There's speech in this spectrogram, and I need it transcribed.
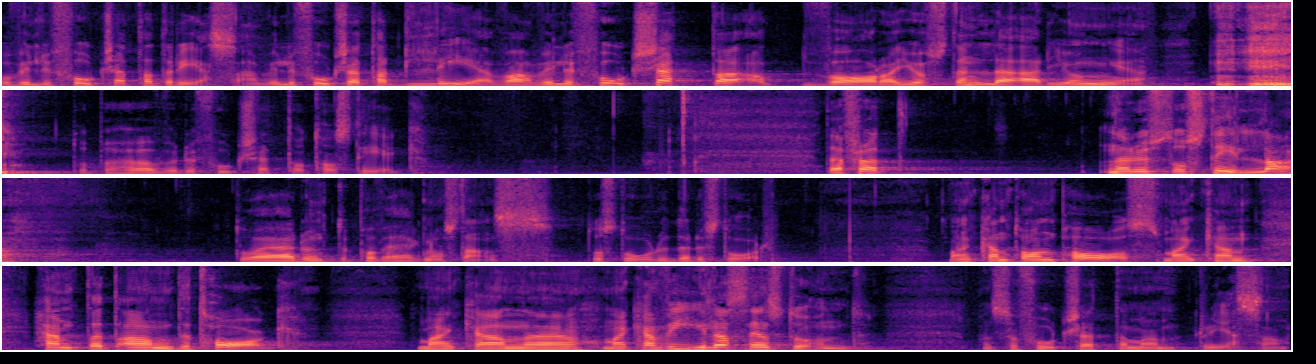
Och vill du fortsätta att resa, vill du fortsätta att leva, vill du fortsätta att vara just en lärjunge, då behöver du fortsätta att ta steg. Därför att när du står stilla, då är du inte på väg någonstans. Då står du där du står. Man kan ta en paus, man kan hämta ett andetag, man kan, eh, man kan vila sig en stund, men så fortsätter man resan.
